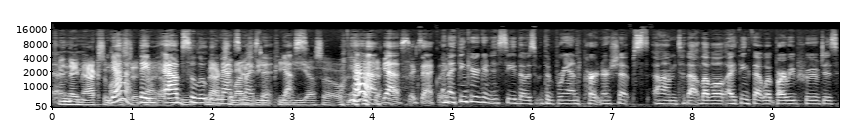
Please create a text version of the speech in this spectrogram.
And they maximized yeah, it. they absolutely maximized, maximized the it. P-E-S-O. Yes. Yeah, yes, exactly. And I think you're going to see those, the brand partnerships um, to that level. I think that what Barbie proved is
